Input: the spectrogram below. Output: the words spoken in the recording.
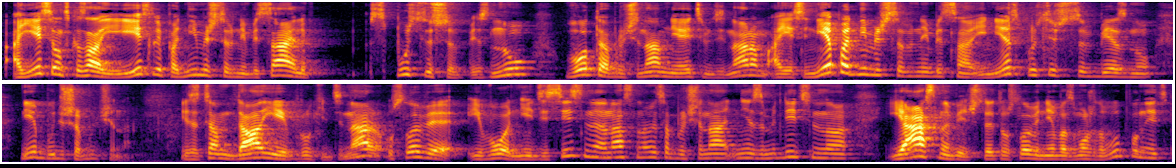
А если он сказал ей, если поднимешься в небеса или спустишься в бездну, вот ты обручена мне этим динаром, а если не поднимешься в небеса и не спустишься в бездну, не будешь обручена и затем дал ей в руки динар, условие его недействительно, она становится обручена незамедлительно. Ясно ведь, что это условие невозможно выполнить,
